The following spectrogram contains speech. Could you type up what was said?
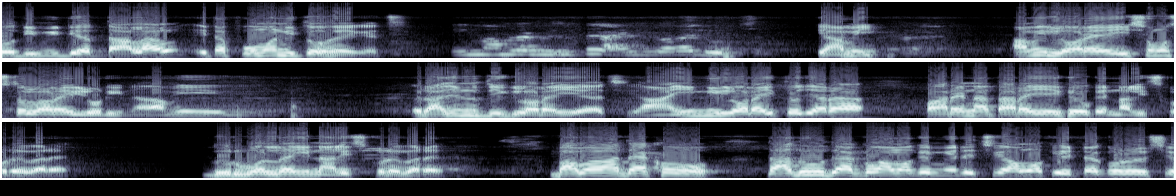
গদি মিডিয়ার দালাল এটা প্রমাণিত হয়ে গেছে। আমি? আমি লড়াই এই সমস্ত লড়াই লড়ি না। আমি রাজনৈতিক লড়াইয়ে আছি। আইনি লড়াই তো যারা পারে না তারাই একে ওকে নালিশ করে বেড়ায়। দুর্বলরাই নালিশ করে বেড়ায়। বাবা, দেখো, দাদু, দেখো, আমাকে মেরেছে, আমাকে এটা করেছে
